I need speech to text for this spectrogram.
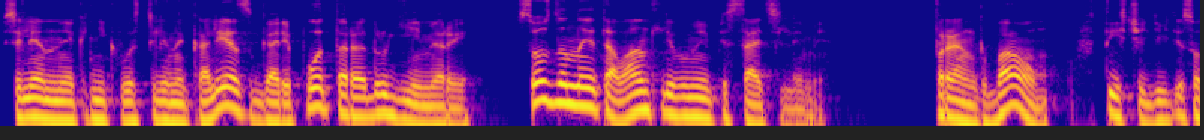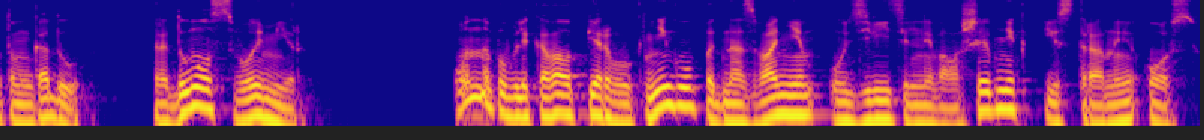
Вселенные книг «Властелина колец», «Гарри Поттера» и другие миры, созданные талантливыми писателями. Фрэнк Баум в 1900 году придумал свой мир. Он опубликовал первую книгу под названием «Удивительный волшебник из страны Оз».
